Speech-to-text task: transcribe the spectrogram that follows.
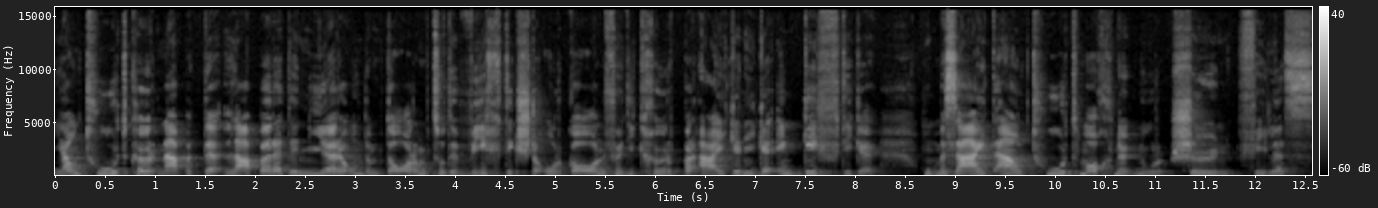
Ja, und die Haut gehört neben den Leber, den Nieren und dem Darm zu den wichtigsten Organen für die körpereigenen Entgiftungen. Und man sagt auch, die Haut macht nicht nur schön vieles,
